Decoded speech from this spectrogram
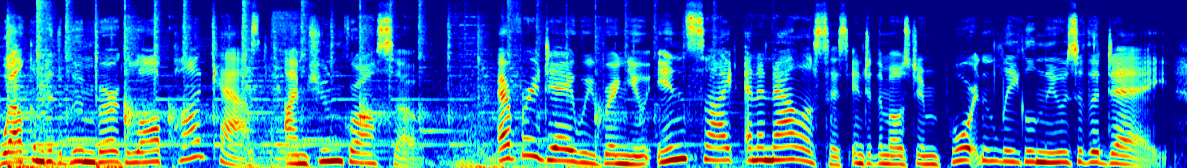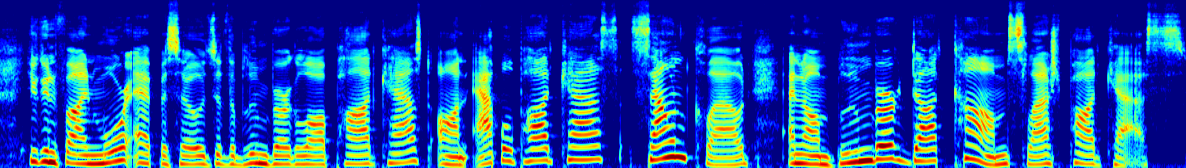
Welcome to the Bloomberg Law Podcast. I'm June Grasso. Every day, we bring you insight and analysis into the most important legal news of the day. You can find more episodes of the Bloomberg Law Podcast on Apple Podcasts, SoundCloud, and on Bloomberg.com/podcasts.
